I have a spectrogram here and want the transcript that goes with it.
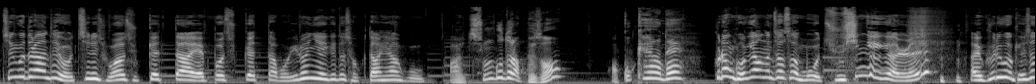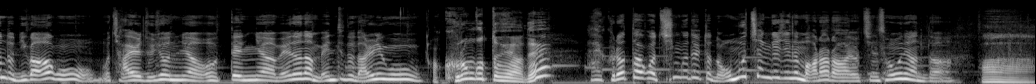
친구들한테 여친이 좋아 죽겠다, 예뻐 죽겠다 뭐 이런 얘기도 적당히 하고. 아, 친구들 앞에서? 아, 꼭 해야 돼? 그럼 거기 앉아서 뭐 주식 얘기할래? 아니 그리고 계산도 네가 하고 뭐 잘 드셨냐, 어땠냐, 매너난 멘트도 날리고. 아, 그런 것도 해야 돼? 아 그렇다고 친구들도 너무 챙기지는 말아라. 여친 서운해한다. 아,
